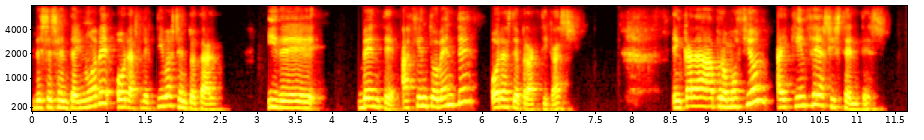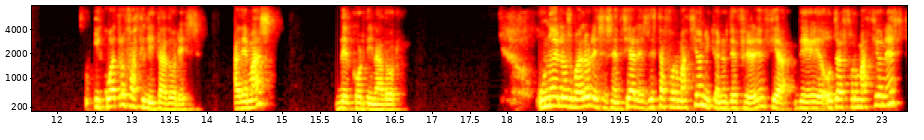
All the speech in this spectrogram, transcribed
de 69 horas lectivas en total y de 20 a 120 horas de prácticas. En cada promoción hay 15 asistentes y cuatro facilitadores, además del coordinador. Uno de los valores esenciales de esta formación y que nos diferencia de otras formaciones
